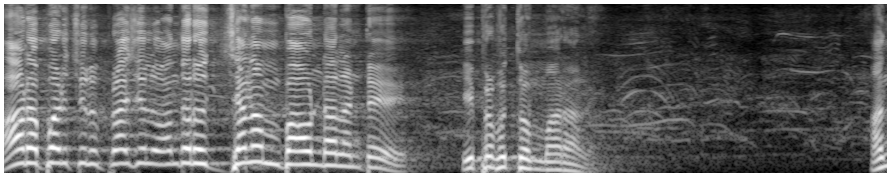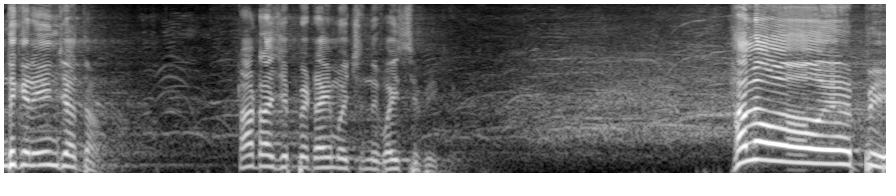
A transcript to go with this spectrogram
ఆడపడుచులు ప్రజలు అందరూ జనం బాగుండాలంటే ఈ ప్రభుత్వం మారాలి. అందుకని ఏం చేద్దాం? టాటా చెప్పే టైం వచ్చింది వైసీపీకి hello AP!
